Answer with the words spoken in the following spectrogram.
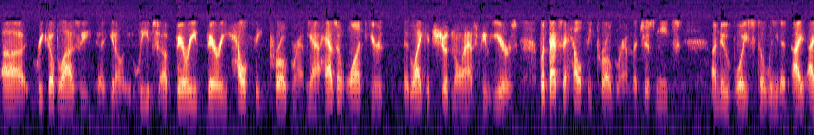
Uh, Rico Blasi, uh, you know, leaves a very very healthy program. Yeah, hasn't won here like it should in the last few years, but that's a healthy program that just needs a new voice to lead it. I, I,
